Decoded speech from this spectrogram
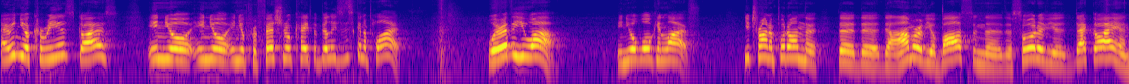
Now, in your careers, guys, in your, in your, in your professional capabilities, this can apply. Wherever you are in your walk in life, you're trying to put on the, the, the, the armor of your boss and the, the sword of your, that guy and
